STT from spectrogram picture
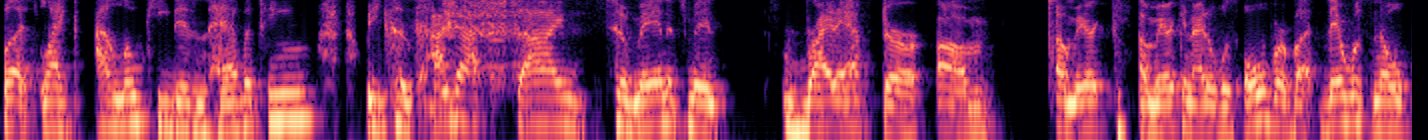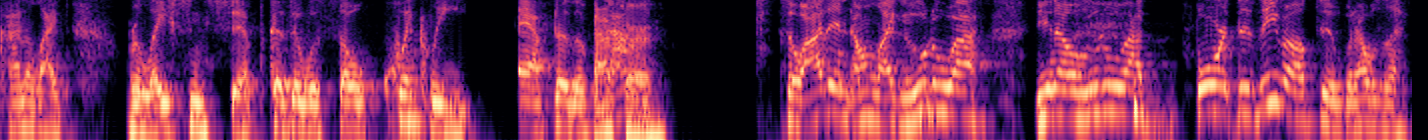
But like, I low key didn't have a team because I got signed to management right after um American American Idol was over, but there was no kind of like relationship because it was so quickly after the finale. After So I didn't. I'm like, who do I, you know, who do I forward this email to? But I was like,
